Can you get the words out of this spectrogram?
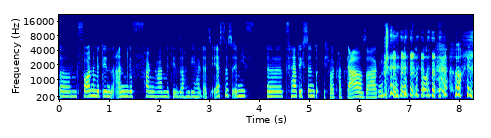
ähm, vorne mit denen angefangen haben, mit den Sachen, die halt als erstes irgendwie äh, fertig sind. Ich wollte gerade gar sagen. so. und,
